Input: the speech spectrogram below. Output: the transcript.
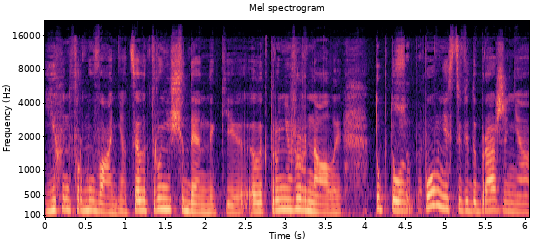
їх інформування, це електронні щоденники, електронні журнали, тобто Супер. повністю відображення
